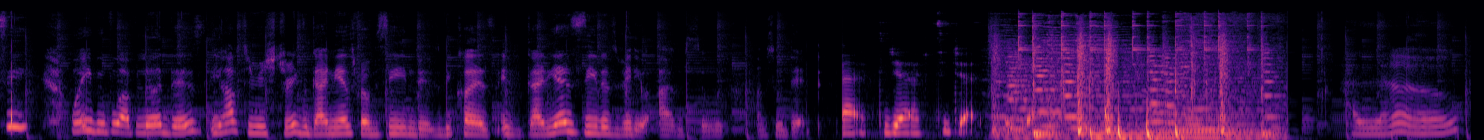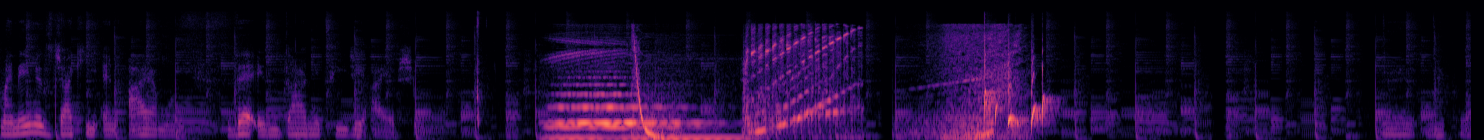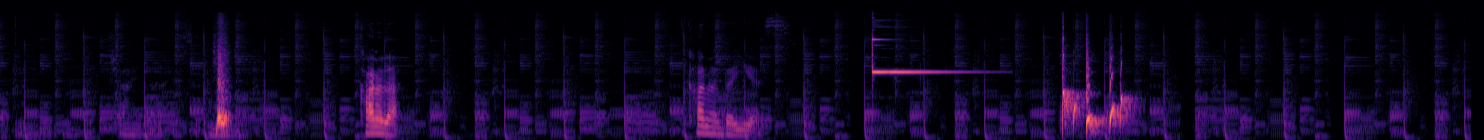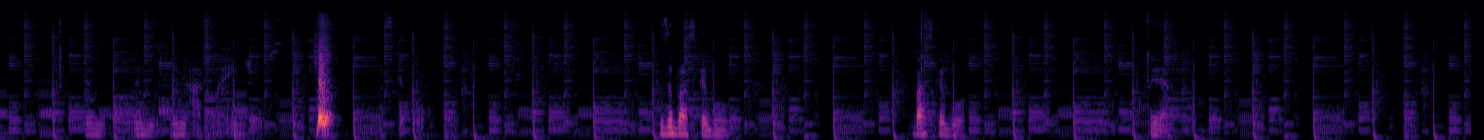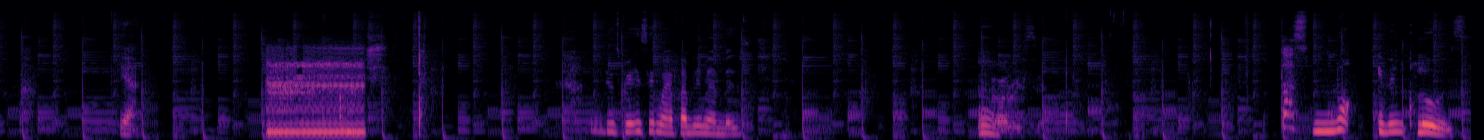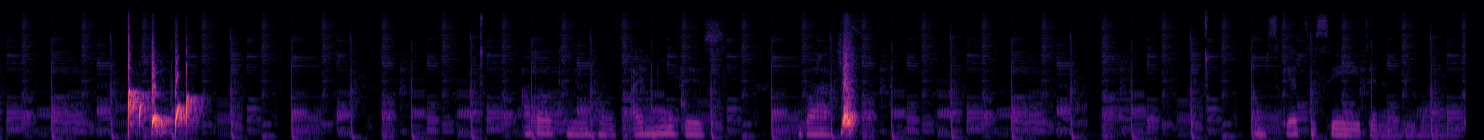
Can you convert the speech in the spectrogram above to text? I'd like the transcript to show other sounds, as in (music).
See, when you people upload this, you have to restrict Ghanaians from seeing this because if Ghanaians see this video, I'm so I'm so dead. Jeff, Jeff, Jeff. Hello, my name is Gyakie and I am on the Ndani TGIF show. Canada. Canada, yes. Let me let me let me ask my angels. Basketball. Basketball? Basketball. Yeah. Yeah. Disgracing my family members. Mm. That's not even close. Adult male horse. I know this, but I'm scared to say it and it will be wrong.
